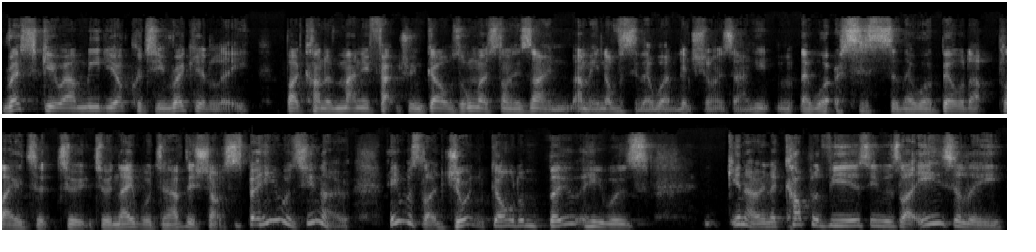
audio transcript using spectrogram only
rescue our mediocrity regularly by kind of manufacturing goals almost on his own. I mean, obviously they weren't literally on his own. He, there were assists and there were build-up play to, to to enable to have these chances. But he was, you know, he was like joint golden boot. He was, you know, in a couple of years he was like easily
